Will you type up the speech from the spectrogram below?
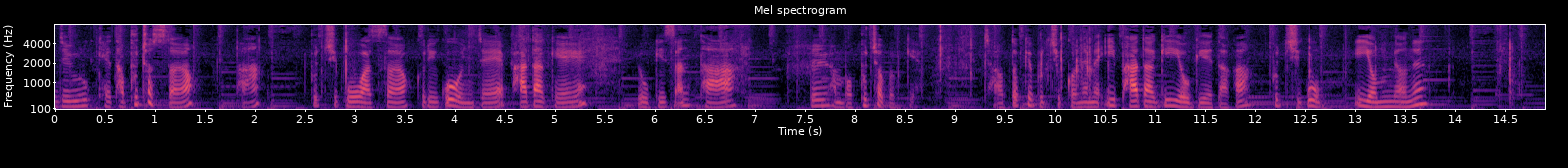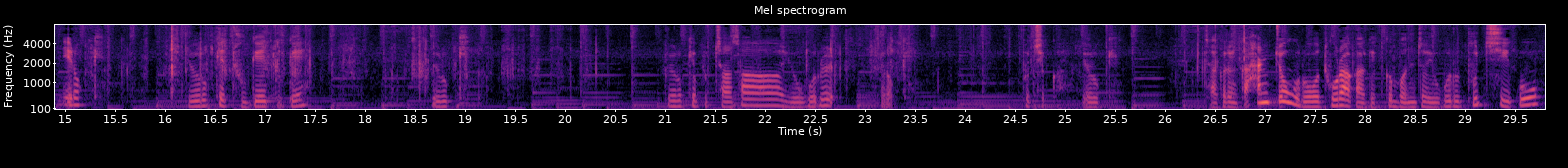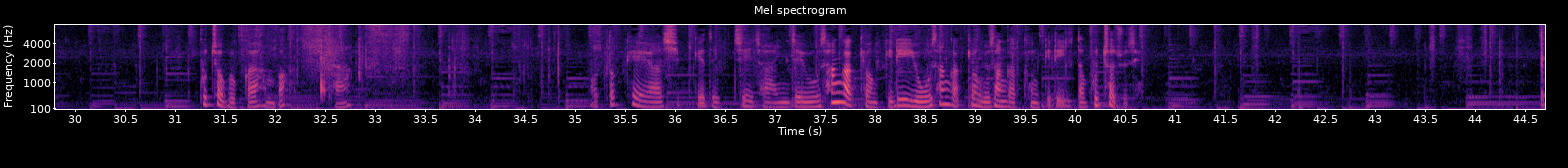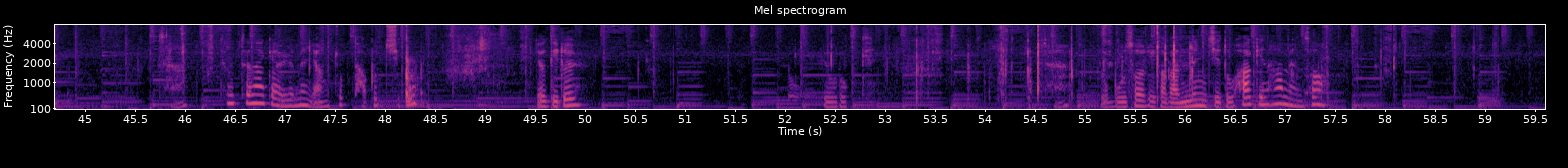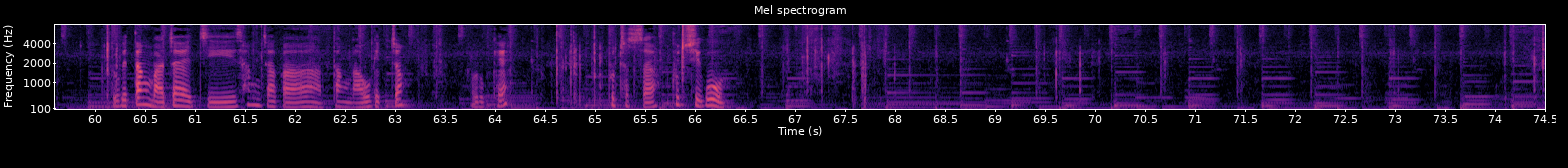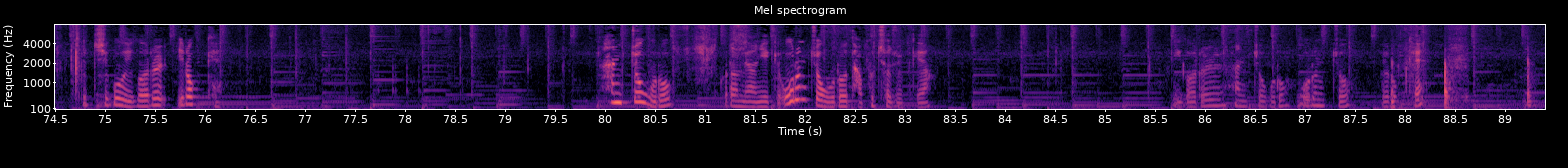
이제 이렇게 다 붙였어요. 다 붙이고 왔어요. 그리고 이제 바닥에 여기 산타를 한번 붙여볼게요. 자, 어떻게 붙일 거냐면 이 바닥이 여기에다가 붙이고 이 옆면은 이렇게 요렇게 두 개, 두 개, 요렇게 이렇게 붙여서 요거를 이렇게 붙일 거예요. 이렇게. 자, 그러니까 한쪽으로 돌아가게끔 먼저 요거를 붙이고 붙여볼까요? 한번. 자. 어떻게 해야 쉽게 될지. 자, 이제 요 삼각형끼리, 요 삼각형, 요 삼각형끼리 일단 붙여주세요. 자, 튼튼하게 하려면 양쪽 다 붙이고, 여기를 요렇게 자, 요 모서리가 맞는지도 확인하면서 요게 딱 맞아야지 상자가 딱 나오겠죠? 요렇게 붙였어요. 붙이고 붙이고 이거를 이렇게 한쪽으로 그러면 이렇게 오른쪽으로 다 붙여줄게요. 이거를 한쪽으로 오른쪽 이렇게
